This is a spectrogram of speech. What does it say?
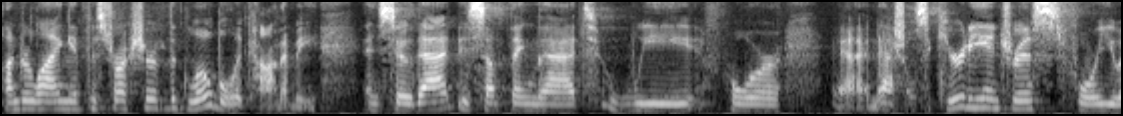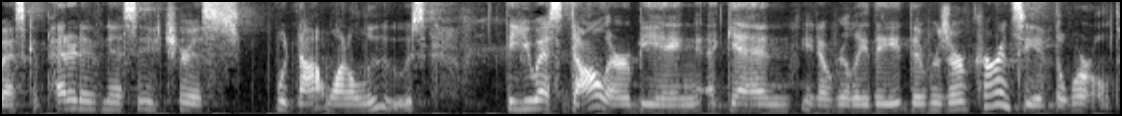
underlying infrastructure of the global economy. And so that is something that we, for uh, national security interests, for U.S. competitiveness interests, would not want to lose. The U.S. dollar being, again, you know, really the, the reserve currency of the world.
